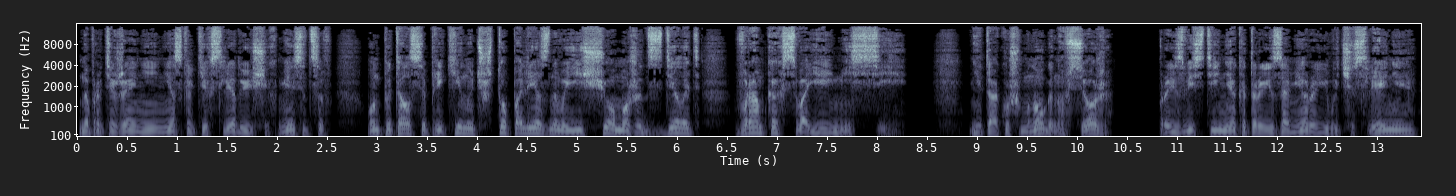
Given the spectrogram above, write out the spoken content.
На протяжении нескольких следующих месяцев он пытался прикинуть, что полезного еще может сделать в рамках своей миссии. Не так уж много, но все же. Произвести некоторые замеры и вычисления,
